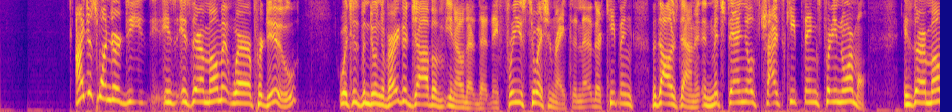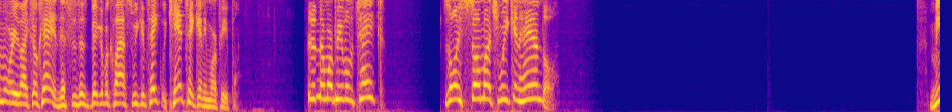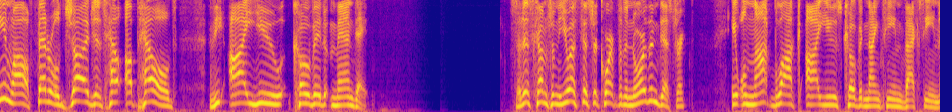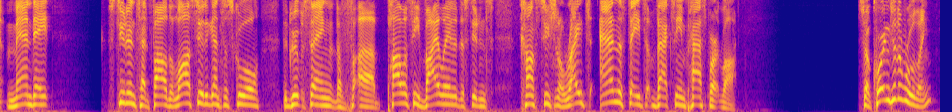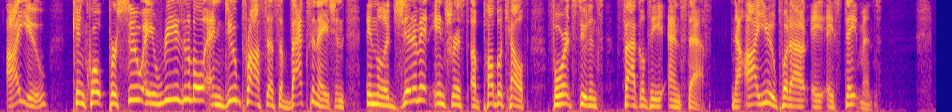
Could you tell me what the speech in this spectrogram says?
I just wondered is is there a moment where Purdue, which has been doing a very good job of, you know, they they freeze tuition rates and they're, they're keeping the dollars down, and Mitch Daniels tries to keep things pretty normal. Is there a moment where you're like, okay, this is as big of a class as we can take? We can't take any more people. There's no more people to take. There's only so much we can handle. Meanwhile, a federal judge has hel- upheld the IU COVID mandate. So this comes from the U.S. District Court for the Northern District. It will not block IU's COVID 19 vaccine mandate. Students had filed a lawsuit against the school. The group was saying that the uh, policy violated the students' constitutional rights and the state's vaccine passport law. So, according to the ruling, IU can, quote, pursue a reasonable and due process of vaccination in the legitimate interest of public health for its students, faculty, and staff. Now, IU put out a, a statement.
